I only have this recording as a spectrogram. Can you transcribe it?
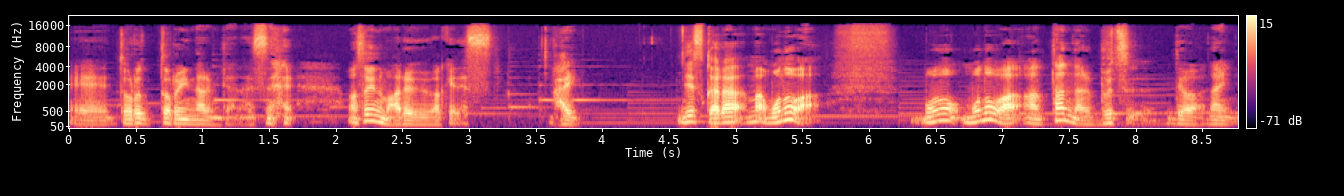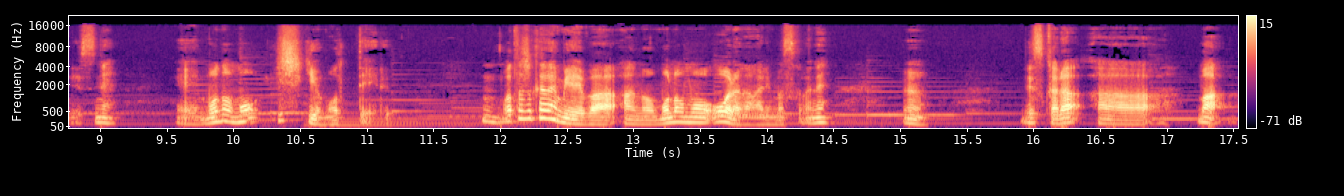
えー、ドロッドロになるみたいなですね。まあそういうのもあるわけです。はい。ですから、まあ物は、物、物は単なる物ではないんですね。えー、物も意識を持っている。うん、私から見れば、あの、物もオーラがありますからね。うん。ですから、あま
